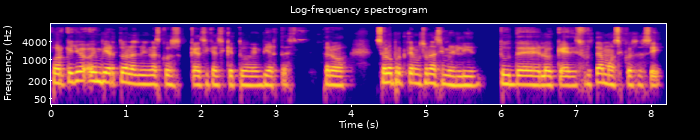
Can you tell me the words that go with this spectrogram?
Porque yo invierto en las mismas cosas casi casi que tú inviertes, pero solo porque tenemos una similitud de lo que disfrutamos y cosas así.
